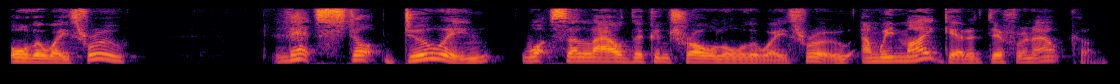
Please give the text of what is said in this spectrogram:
all the way through. Let's stop doing what's allowed the control all the way through, and we might get a different outcome.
